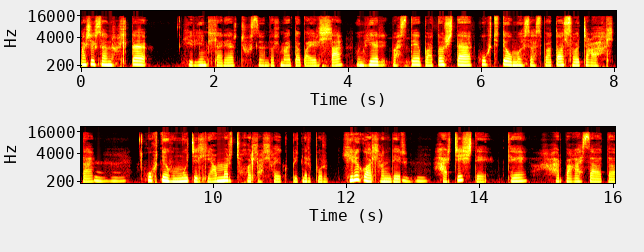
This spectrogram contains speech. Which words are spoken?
маш их сонирхолтой хэргийн талаар ярьж өгсөнд бол мада баярлалаа. Үнэхээр бас те бодууштай хүүхдтэй хүмүүсээс бодоол сууж байгаа ах л та. Хүүхдийн хүмүүжил ямар чухал болохыг бид нар бүр хэрэг болгон дээр харж штэ тий хар багасаа одоо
